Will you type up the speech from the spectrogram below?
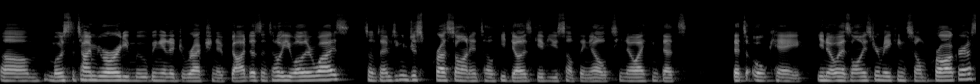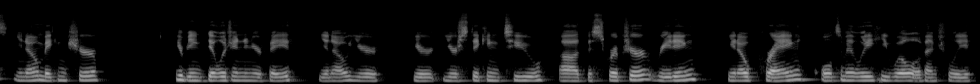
Um, most of the time, you're already moving in a direction. If God doesn't tell you otherwise, sometimes you can just press on until He does give you something else. You know, I think that's that's okay. You know, as long as you're making some progress. You know, making sure you're being diligent in your faith. You know, you're you're you're sticking to uh, the Scripture, reading. You know, praying. Ultimately, He will eventually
